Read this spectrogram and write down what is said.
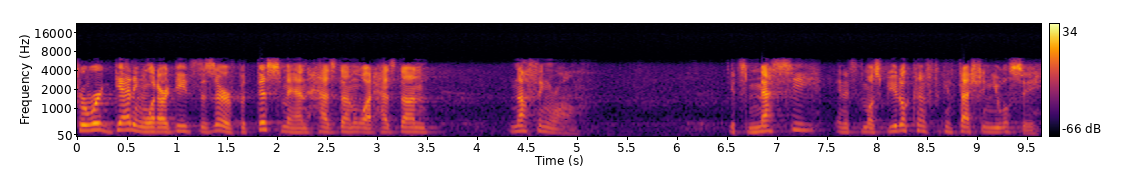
for we're getting what our deeds deserve. But this man has done what? Has done nothing wrong. It's messy, and it's the most beautiful confession you will see.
